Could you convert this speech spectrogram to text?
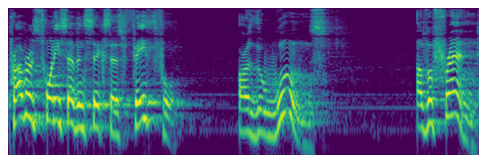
Proverbs 27 6 says, Faithful are the wounds of a friend.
